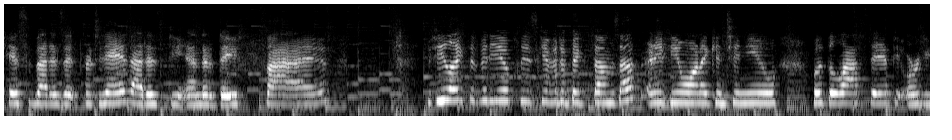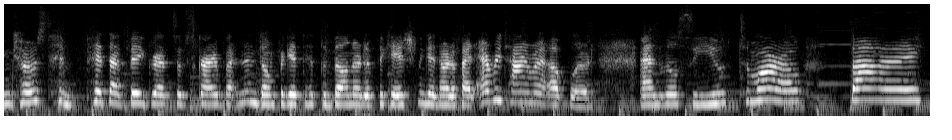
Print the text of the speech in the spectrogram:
Okay, so that is it for today. That is the end of day five. If you liked the video, please give it a big thumbs up. And if you want to continue with the last day at the Oregon coast, hit, hit that big red subscribe button. And don't forget to hit the bell notification to get notified every time I upload. And we'll see you tomorrow. Bye!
